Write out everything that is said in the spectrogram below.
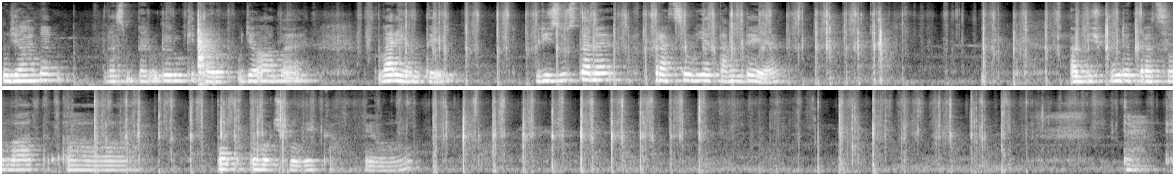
Uděláme, vezmu, beru do ruky tarot, uděláme varianty. Když zůstane v pracovně tam, kde je, a když půjde pracovat uh, pod toho člověka, jo. Tak,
